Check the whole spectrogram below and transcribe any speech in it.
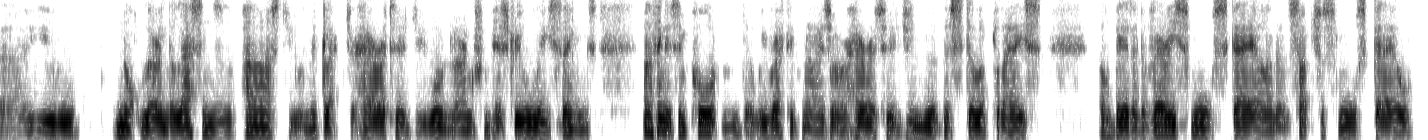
Uh, you will not learn the lessons of the past, you will neglect your heritage, you won't learn from history, all these things. And I think it's important that we recognize our heritage and that there's still a place, albeit at a very small scale and at such a small scale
